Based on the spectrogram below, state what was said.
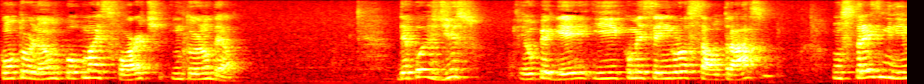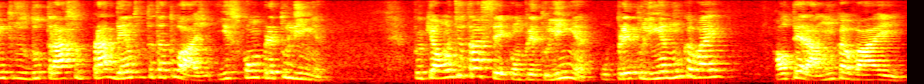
contornando um pouco mais forte em torno dela. Depois disso, eu peguei e comecei a engrossar o traço, uns 3 milímetros do traço para dentro da tatuagem, isso com preto linha. Porque aonde eu tracei com preto linha, o preto linha nunca vai alterar, nunca vai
